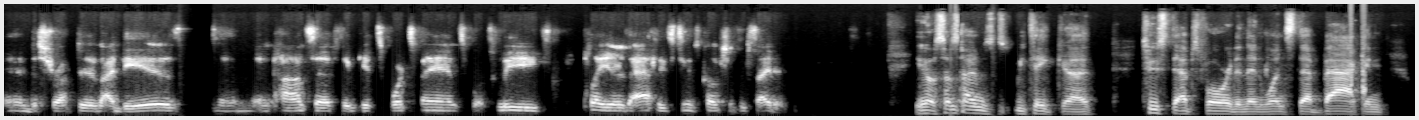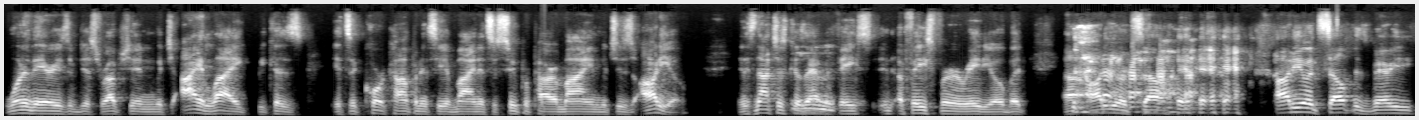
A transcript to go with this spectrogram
and disruptive ideas and, and concepts that get sports fans, sports leagues, players, athletes, teams, coaches excited. You know, sometimes we take uh, two steps forward and then one step back. And one of the areas of disruption, which I like because it's a core competency of mine, it's a superpower of mine, which is audio. It's not just because mm. I have a mm. face a face for a radio, but uh, audio itself audio itself is very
